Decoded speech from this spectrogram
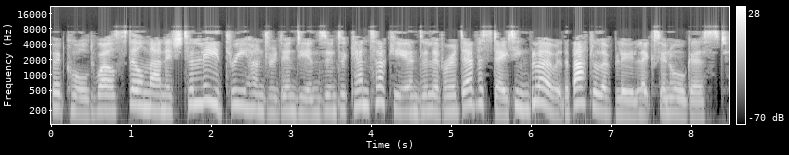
but Caldwell still managed to lead 300 Indians into Kentucky and deliver a devastating blow at the Battle of Blue Licks in August.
